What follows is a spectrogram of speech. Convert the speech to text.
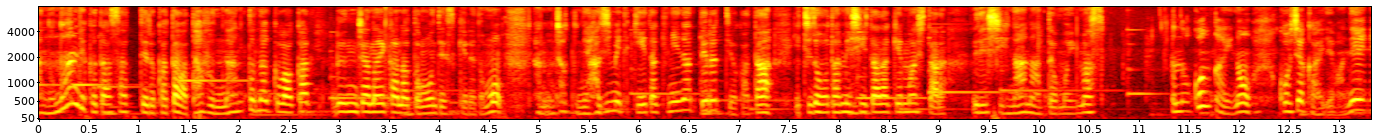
あの飲んでくださってる方は多分なんとなくわかるんじゃないかなと思うんですけれどもあのちょっとね初めて聞いた気になってるっていう方一度お試しいただけましたら嬉しいななんて思います。あの今回の紅茶会ではね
